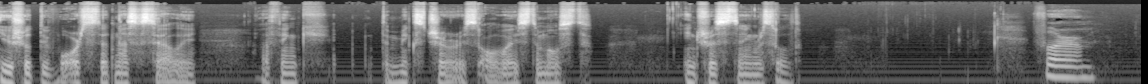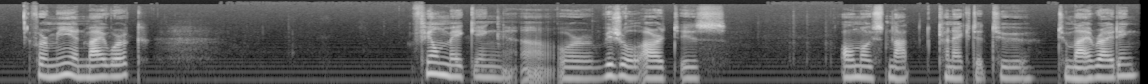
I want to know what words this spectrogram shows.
you should divorce that necessarily. I think the mixture is always the most interesting result. for for me and my work, filmmaking uh, or visual art is almost not connected to to my writing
